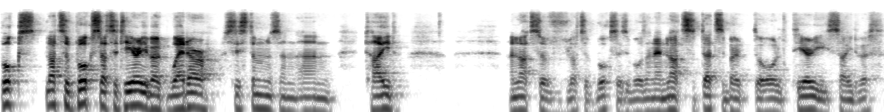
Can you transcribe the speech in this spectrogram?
Books, lots of books, lots of theory about weather systems and, and tide and lots of lots of books, I suppose, and then lots. That's about the whole theory side of it,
